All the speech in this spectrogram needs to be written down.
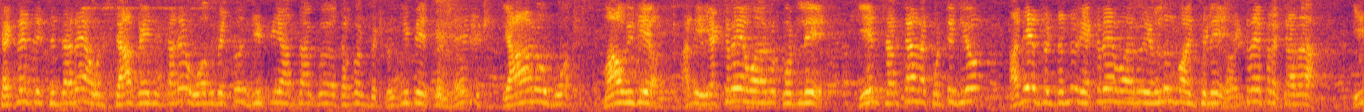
ಸೆಕ್ರೆಟರೀಸ್ ಇದ್ದಾರೆ ಅವ್ರ ಸ್ಟಾಫ್ ಏನಿದ್ದಾರೆ ಹೋಗ್ಬಿಟ್ಟು ಜಿ ಪಿ ಅಂತ ತಗೊಂಡ್ಬಿಟ್ಟು ಜಿ ಪಿ ಎಸ್ನಲ್ಲಿ ಯಾರು ಮಾವಿದೆಯೋ ಅದು ಎಕರೆ ವಾರು ಕೊಡ್ಲಿ. ಏನ್ ಸರ್ಕಾರ ಕೊಟ್ಟಿದೆಯೋ ಅದೇ ದುಡ್ಡನ್ನು ಎಕರೆವಾರು ಎಲ್ಲರಿಗೂ ಹಂಚಲಿ. ಎಕರೆ ಪ್ರಕಾರ. ಈ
